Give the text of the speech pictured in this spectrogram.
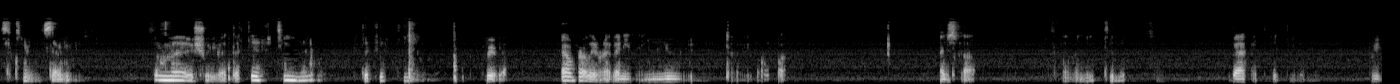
Six hundred and seventy. So I'm gonna show you at the fifteen minute the fifteen minute. Right. I probably don't have anything new to tell you about, but I just got it's kind of neat tidbit. So back at the fifteen minute. Free,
